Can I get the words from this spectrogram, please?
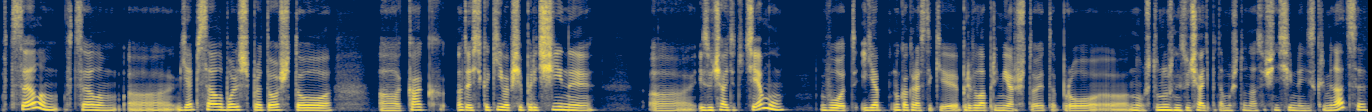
в целом, в целом, э, я писала больше про то, что э, как, ну, то есть какие вообще причины э, изучать эту тему, вот, и я, ну, как раз-таки привела пример, что это про, э, ну, что нужно изучать, потому что у нас очень сильная дискриминация.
